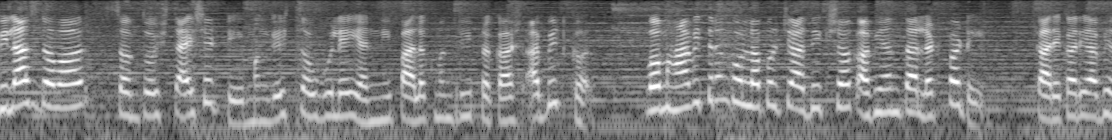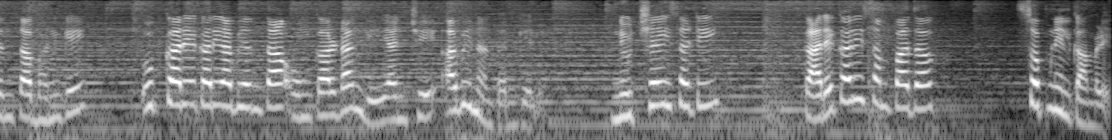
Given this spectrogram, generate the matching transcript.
विलास डवर संतोष तायशेट्टे मंगेश चौगुले यांनी पालकमंत्री प्रकाश आबिटकर व महावितरण कोल्हापूरचे अधीक्षक अभियंता लटपटे कार्यकारी अभियंता भणगे उपकार्यकारी अभियंता ओंकार डांगे यांचे अभिनंदन केले. न्यूजशाहीसाठी कार्यकारी संपादक स्वप्नील कांबळे.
